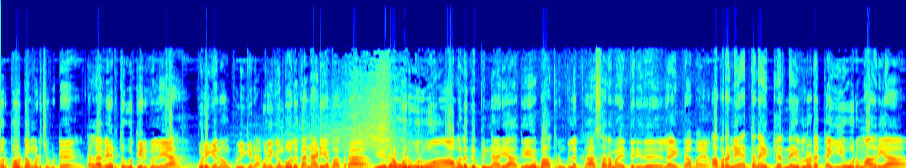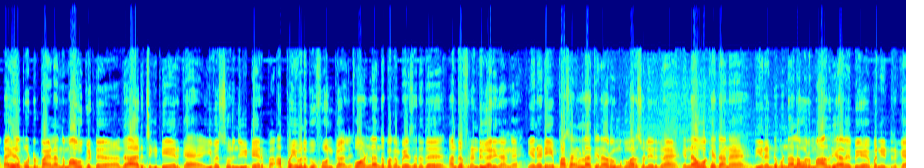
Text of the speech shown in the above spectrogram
ஒர்க் அவுட்டை முடிச்சு விட்டு நல்லா வேர்த்து ஊத்தி இருக்கும் இல்லையா? குளிக்கணும் குளிக்கிறா. குளிக்கும் போது கண்ணாடிய பாக்குறா ஏதோ ஒரு உருவம் அவளுக்கு பின்னாடி அதே பாத்ரூம்குள்ள கிராஸ் ஆற மாதிரி தெரியுது. லைட்டா பயம். அப்புறம் நேத்த நைட்ல இருந்தே இவளோட கை ஒரு மாதிரியா கையில போட்டிருப்பாங்கல்ல அந்த மாவு கட்டு அது அரிச்சுக்கிட்டே இருக்க இவ சொரிஞ்சுக்கிட்டே இருப்பா. அப்ப இவளுக்கு போன் கால் போன்ல அந்த பக்கம் பேசுறது அந்த ஃப்ரெண்டுகாரி தாங்க என்னடி பசங்க எல்லாத்தையும் நான் ரூமுக்கு வர சொல்லியிருக்கேன் என்ன ஓகே தானே? நீ ரெண்டு மூணு நாளா ஒரு மாதிரியாவே பிஹேவ் பண்ணிட்டு இருக்க.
